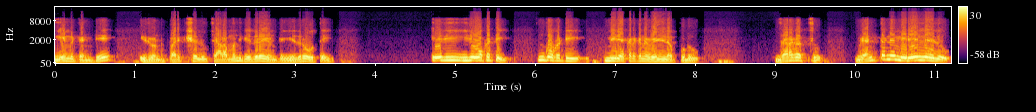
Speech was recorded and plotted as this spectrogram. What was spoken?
ఏమిటంటే ఇటువంటి పరీక్షలు చాలా మందికి ఎదురై ఉంటాయి ఎదురవుతాయి. ఇది ఇది ఒకటి. ఇంకొకటి మీరు ఎక్కడికైనా వెళ్ళినప్పుడు జరగచ్చు. వెంటనే మీరేం లేదు.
